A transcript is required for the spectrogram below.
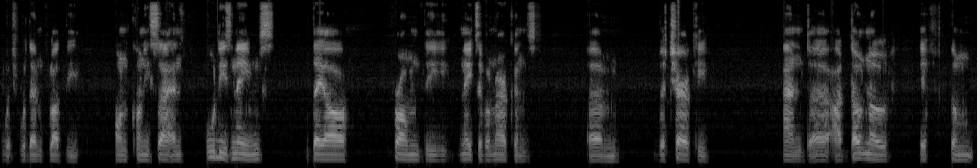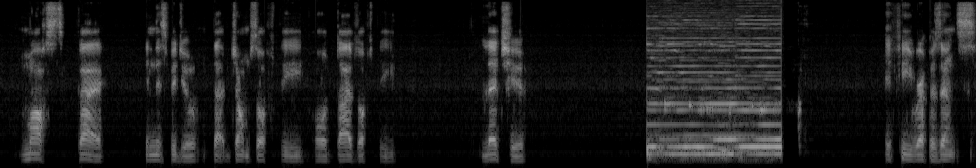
which will then flood the Oconee site. And all these names, they are from the Native Americans, um, the Cherokee. And uh, I don't know if the masked guy in this video that jumps off the or dives off the ledge here if he represents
